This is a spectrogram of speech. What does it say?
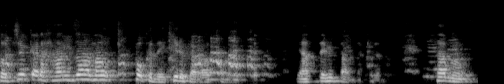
途中から半沢直樹っぽくできるかなと思ってやってみたんだけれど、多分伝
